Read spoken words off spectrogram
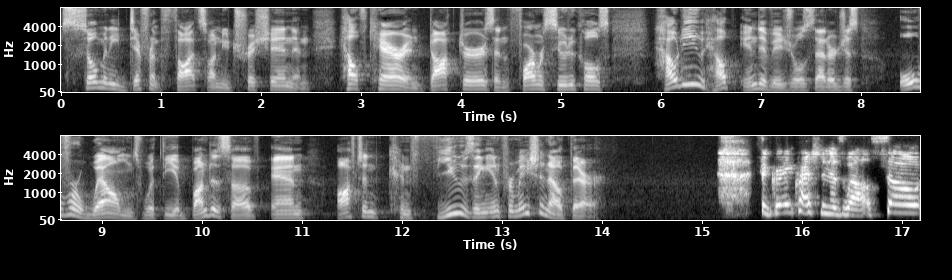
so many different thoughts on nutrition and healthcare and doctors and pharmaceuticals. How do you help individuals that are just overwhelmed with the abundance of and often confusing information out there? It's a great question as well. So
